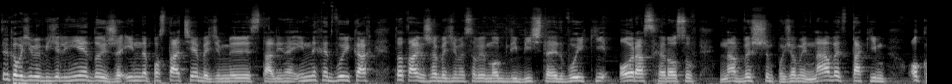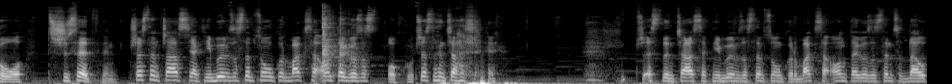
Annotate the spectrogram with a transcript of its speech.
tylko będziemy widzieli nie dość, że inne postacie, będziemy stali na innych E2, to także będziemy sobie mogli bić te E2 oraz herosów na wyższym poziomie, nawet takim około 300. Przez ten czas, jak nie byłem zastępcą u on tego zas... O kur... Przez ten czas... Przez ten czas, jak nie byłem zastępcą Corbaxa, on tego zastępcę dał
